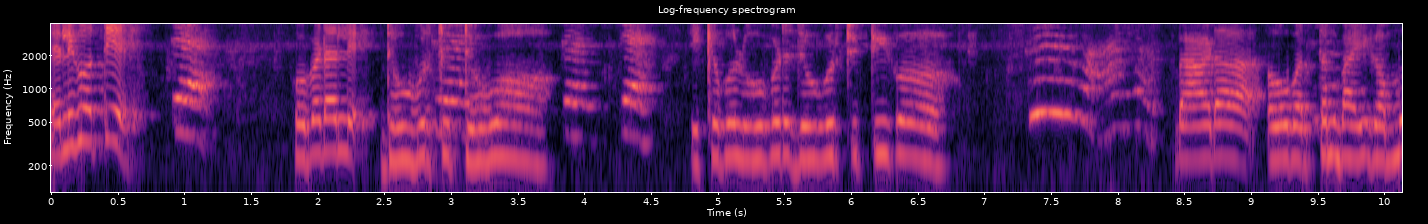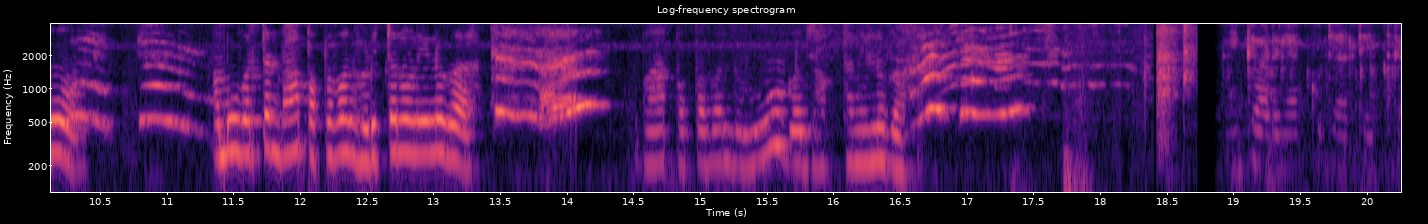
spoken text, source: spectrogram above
ಎಲ್ಲಿಗೆ ಹೋಗ್ತಿ? ಹೋಗ್ಬೇಡ ಅಲ್ಲಿ. ದೇವ್ ಬರ್ತೈತಿ ದೇವ್ವ. ಈಕೆ ಬಲ್ ಹೋಗ್ಬೇಡ ದೇವ್ ಬರ್ತೈತಿ ಈಗ. ಬೇಡ. ಅವ ಬರ್ತಾನೆ ಬಾ ಈಗ ಅಮ್ಮು. ಅಮ್ಮು ಬರ್ತಾನೆ ಬಾ ಪಪ್ಪ ಬಂದು ಹೊಡಿತಾನೋ ನಿನಗ. ಬಾ ಪಪ್ಪ ಬಂದು ಗಜ್ ಹಾಕ್ತಾನೆ ನಿನಗ. ಕುದಿಯತ್ತಿದ್ರ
